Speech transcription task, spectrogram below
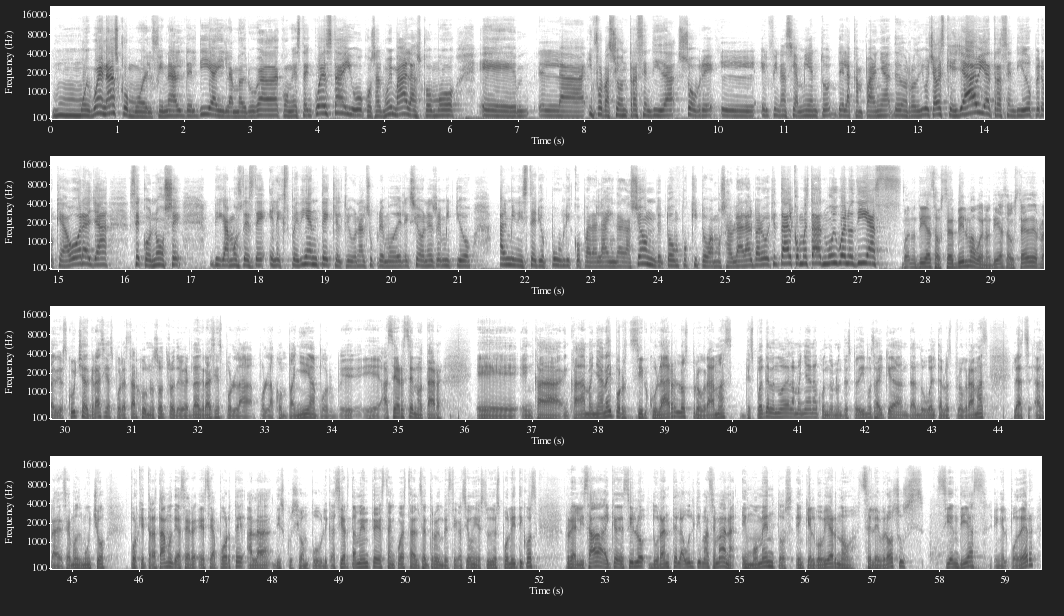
muy buenas como el final del día y la madrugada con esta encuesta y hubo cosas muy malas como eh, la información trascendida sobre el, financiamiento de la campaña de don Rodrigo Chávez que ya había trascendido pero que ahora ya se conoce digamos desde el expediente que el Tribunal Supremo de Elecciones remitió al Ministerio Público para la indagación. De todo un poquito vamos a hablar. Álvaro, ¿qué tal? ¿Cómo estás? Muy buenos días. Buenos días a usted, Vilma. Buenos días a ustedes, Radio Escuchas. Gracias por estar con nosotros. De verdad, gracias por la, por la compañía, por eh, eh, hacerse notar. Eh, en, cada, en cada mañana y por circular los programas. Después de las nueve de la mañana, cuando nos despedimos, ahí quedan dando vuelta los programas. Les agradecemos mucho porque tratamos de hacer ese aporte a la discusión pública. Ciertamente esta encuesta del Centro de Investigación y Estudios Políticos, realizada, hay que decirlo, durante la última semana, en momentos en que el gobierno celebró sus 100 días en el poder,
